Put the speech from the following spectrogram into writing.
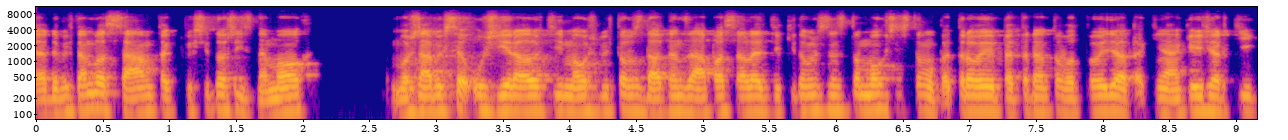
já kdybych tam byl sám, tak bych si to říct nemohl. Možná bych se užíral tím a už bych to vzdal ten zápas, ale díky tomu, že jsem si to mohl říct tomu Petrovi, Petr na to odpověděl taky nějaký žartík,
